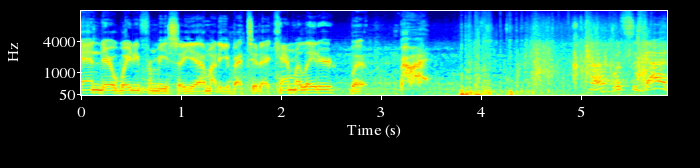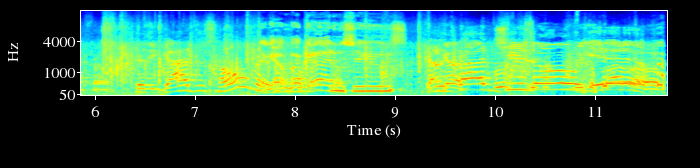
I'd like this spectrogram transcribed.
And they're waiting for me, so yeah, I'm about to get back to that camera later. But bye. What's the guide from? Cause he guides us home. I got my guiding shoes. Got his got- guiding shoes on. Yeah.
